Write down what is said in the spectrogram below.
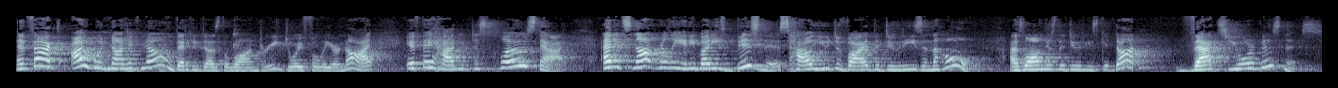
In fact, I would not have known that he does the laundry, joyfully or not, if they hadn't disclosed that. And it's not really anybody's business how you divide the duties in the home. As long as the duties get done, that's your business.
